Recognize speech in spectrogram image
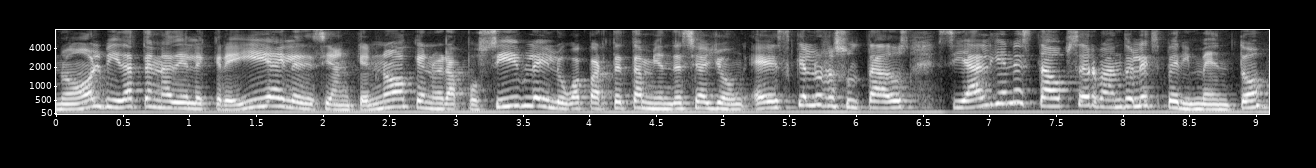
no, olvídate, nadie le creía y le decían que no, que no era posible. Y luego aparte también decía Young, es que los resultados, si alguien está observando el experimento,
